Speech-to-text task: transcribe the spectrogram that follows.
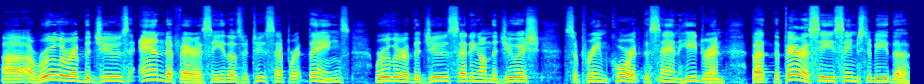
uh, a ruler of the Jews and a Pharisee, those are two separate things. Ruler of the Jews, sitting on the Jewish Supreme Court, the Sanhedrin, but the Pharisee seems to be the,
